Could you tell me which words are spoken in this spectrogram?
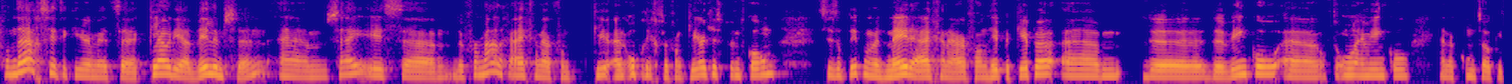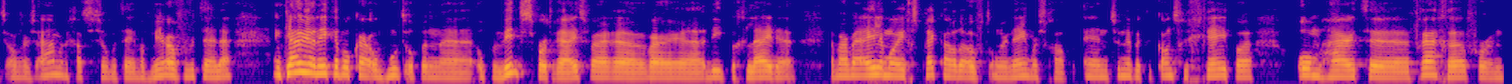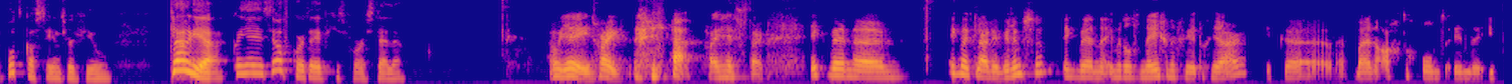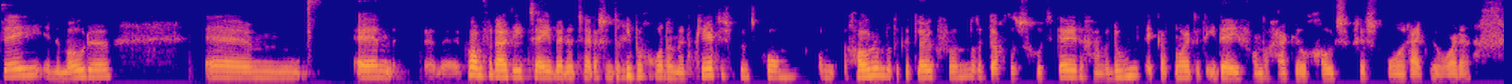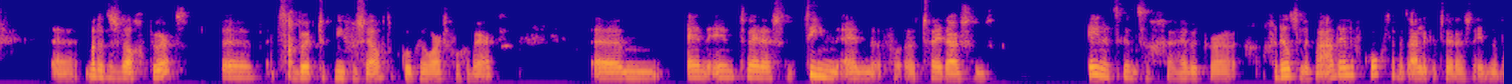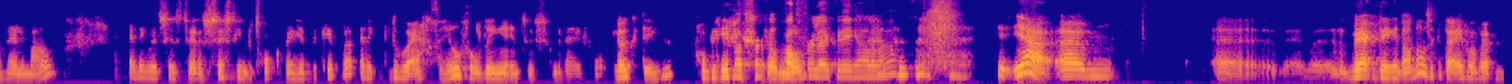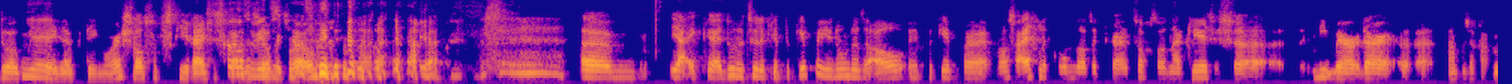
Vandaag zit ik hier met uh, Claudia Willemsen. Um, zij is um, de voormalige eigenaar van en oprichter van kleertjes.com. Ze is op dit moment mede-eigenaar van Hippe Kippen, um, de, de winkel, uh, of de online winkel. En daar komt ook iets anders aan, maar daar gaat ze zo meteen wat meer over vertellen. En Claudia en ik hebben elkaar ontmoet op een, uh, op een wintersportreis waar, waar, die ik begeleide. En waar wij hele mooie gesprekken hadden over het ondernemerschap. En toen heb ik de kans gegrepen om haar te vragen voor een podcast-interview. Claudia, kan jij jezelf kort eventjes voorstellen? Oh jee, hi. ja, hi Hester. Ik ben, uh, ik ben Claudia Willemsen. Ik ben uh, inmiddels 49 jaar. Ik uh, heb bijna achtergrond in de IT, in de mode. Um, en ik kwam vanuit IT, ben in 2003 begonnen met kleertjes.com. Om, gewoon omdat ik het leuk vond, dat ik dacht dat is een goed idee, dat gaan we doen. Ik had nooit het idee van, dan ga ik heel groot, succesvol en rijk mee worden. Uh, maar dat is wel gebeurd. Uh, het gebeurt natuurlijk niet vanzelf, daar heb ik ook heel hard voor gewerkt. Um, en in 2010 en 2021 heb ik gedeeltelijk mijn aandelen verkocht en uiteindelijk in 2021 helemaal. En ik ben sinds 2016 betrokken bij Hippe Kippen. En ik doe echt heel veel dingen intussen in mijn leven. Leuke dingen. Probeer wat voor, veel Wat voor leuke dingen allemaal? ja, um, uh, werkdingen dan, als ik het daar even over heb. Ik doe ook ja. leuke dingen hoor. Zoals op skireizen en zo met jou. ja, um, ja, ik uh, doe natuurlijk Hippe Kippen. Je noemde het al. Hippe Kippen was eigenlijk omdat ik uh, toch dan naar kleertjes niet meer daar we zeggen,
